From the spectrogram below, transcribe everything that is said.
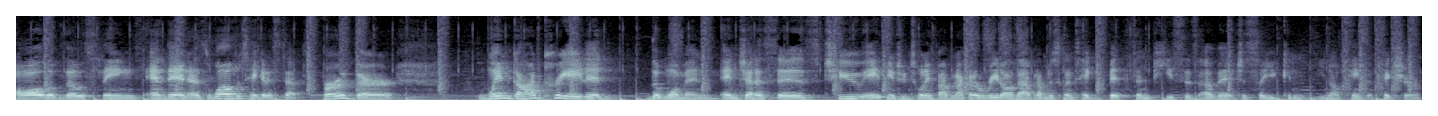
all of those things. And then, as well, to take it a step further, when God created the woman in Genesis 2 18 to 25, I'm not going to read all that, but I'm just going to take bits and pieces of it just so you can, you know, paint the picture.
